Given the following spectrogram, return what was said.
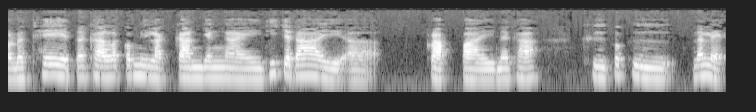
ประเทศนะคะ แล้วก็มีหลักการยังไงที่จะได้กลับไปนะคะ คือก็คือนั่นแหละ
